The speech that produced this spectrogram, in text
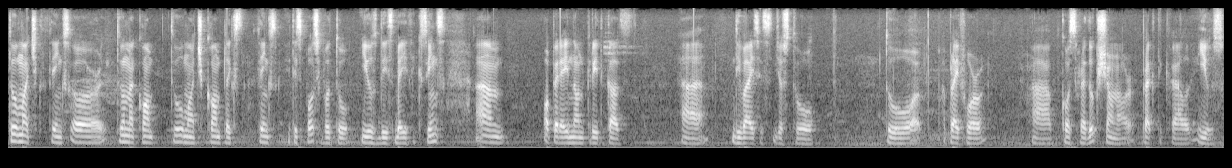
too much things or too much, too much complex things, it is possible to use these basic things um, operate non-critical uh, devices just to to apply for uh, cost reduction or practical use.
